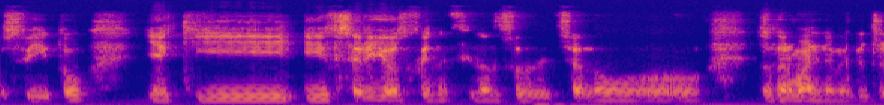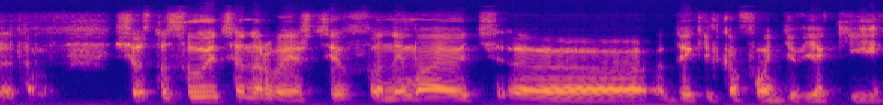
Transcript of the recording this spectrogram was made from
світу, які і всерйоз фінансуються ну з нормальними бюджетами. Що стосується норвежців, вони мають е, декілька фондів, які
